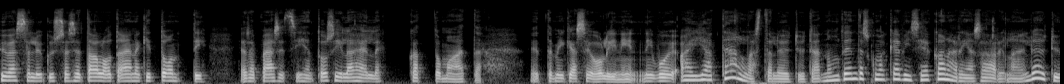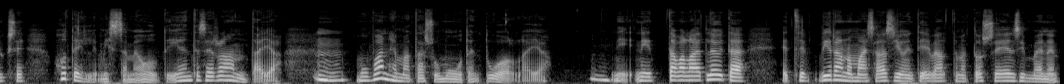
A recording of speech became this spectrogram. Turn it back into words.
hyvässä lykyssä se talo tai ainakin tontti ja sä pääset siihen tosi lähelle katsomaan, että, että mikä se oli, niin, niin voi, ai ja tällaista löytyy täältä. No mutta entäs kun mä kävin siellä Kanarian saarilla, niin löytyykö se hotelli, missä me oltiin? Entä se ranta ja mm. mun vanhemmat asu muuten tuolla ja mm. niin, niin tavallaan, että löytää, että se viranomaisasiointi ei välttämättä ole se ensimmäinen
